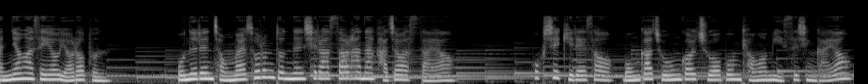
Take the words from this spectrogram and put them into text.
안녕하세요, 여러분. 오늘은 정말 소름 돋는 실화 썰 하나 가져왔어요. 혹시 길에서 뭔가 좋은 걸 주워본 경험이 있으신가요?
